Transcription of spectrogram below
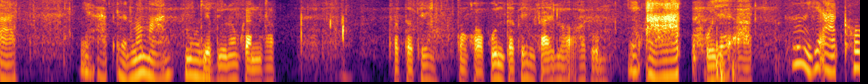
อาจอย่าอาจเอินมาหมานหมูเก็นี่บอยู่น้ำกันครับกับตะเพ่งต้องขอบคุณตะเพ่งสายเลาะครับผมยายอาจโอ้ยยายอาจเออยายอาจพ่อ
